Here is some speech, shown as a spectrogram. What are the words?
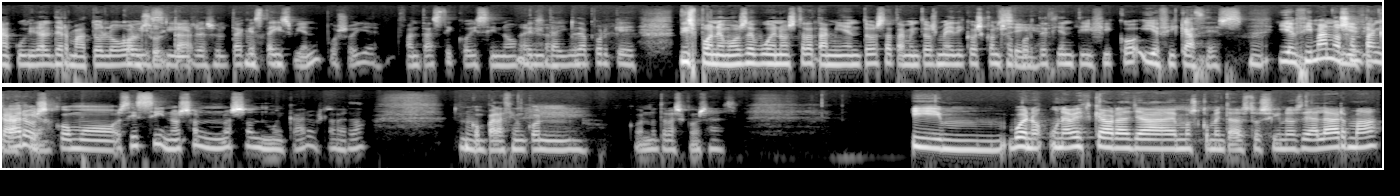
acudir al dermatólogo y si resulta que estáis bien, pues oye, fantástico. Y si no, pedid ayuda porque disponemos de buenos tratamientos, tratamientos médicos con soporte científico y eficaces. Mm. Y encima no son tan caros como. Sí, sí, no son, no son muy caros, la verdad, en mm. comparación con, con otras cosas. Y mm, bueno, una vez que ahora ya hemos comentado estos signos de alarma,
